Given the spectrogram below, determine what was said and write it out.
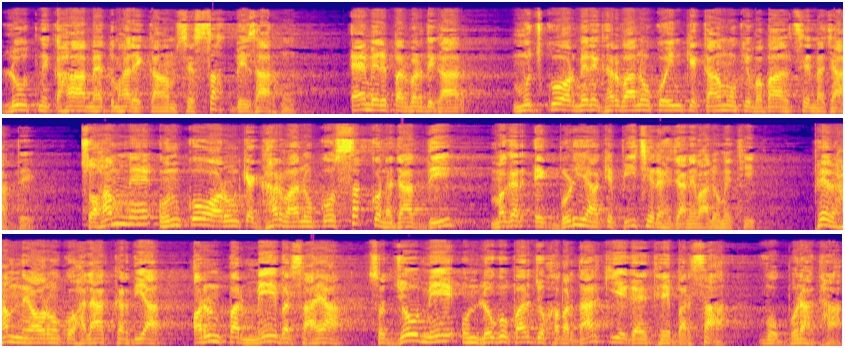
لوت نے کہا، میں تمہارے کام سے سخت بیزار ہوں۔ اے میرے پروردگار مجھ کو اور میرے گھر والوں کو ان کے کاموں کے وبال سے نجات دے۔ سو ہم نے ان کو اور ان کے گھر والوں کو سب کو نجات دی، مگر ایک بڑھیا کے پیچھے رہ جانے والوں میں تھی۔ پھر ہم نے اوروں کو ہلاک کر دیا اور ان پر میں برسایا۔ سو جو میں ان لوگوں پر جو خبردار کیے گئے تھے برسا، وہ برا تھا۔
